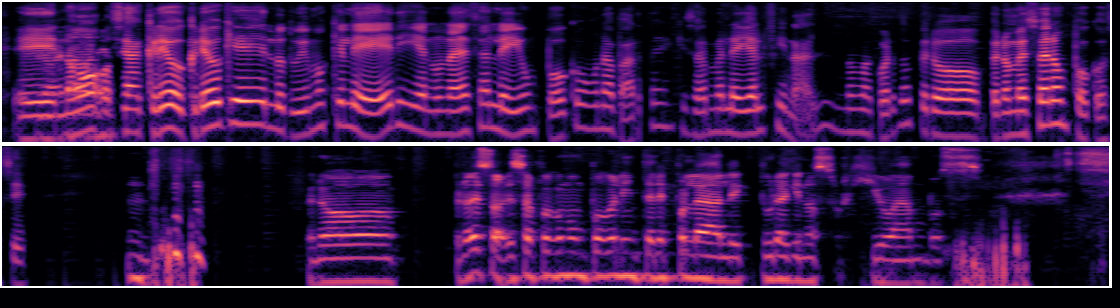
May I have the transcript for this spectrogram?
Eh, no, o sea, creo, creo que lo tuvimos que leer y en una de esas leí un poco, una parte, quizás me leí al final, no me acuerdo, pero, pero me suena un poco, sí. Pero, pero eso, eso fue como un poco el interés por la lectura que nos surgió a ambos.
